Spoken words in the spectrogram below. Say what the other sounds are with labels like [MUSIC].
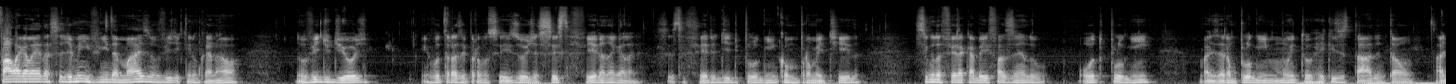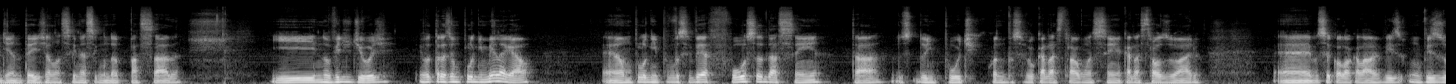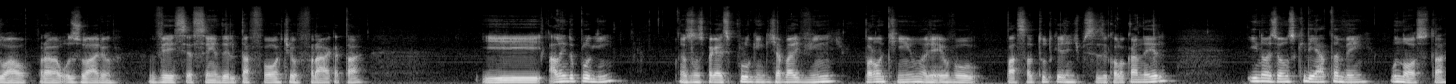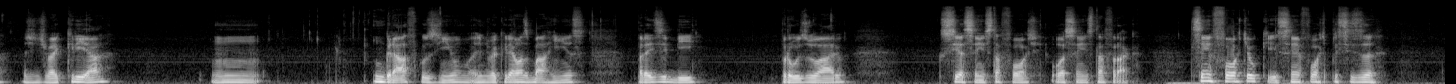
Fala galera, seja bem-vindo a mais um vídeo aqui no canal. No vídeo de hoje, eu vou trazer para vocês, hoje é sexta-feira, né galera? Sexta-feira, dia de plugin, como prometido. Segunda-feira acabei fazendo outro plugin, mas era um plugin muito requisitado, então adiantei, já lancei na segunda passada. E no vídeo de hoje, eu vou trazer um plugin bem legal. É um plugin para você ver a força da senha, tá? Do, do input, quando você for cadastrar alguma senha, cadastrar o usuário é, você coloca lá um visual para o usuário ver se a senha dele está forte ou fraca, tá? E além do plugin, nós vamos pegar esse plugin que já vai vir prontinho. Eu vou passar tudo que a gente precisa colocar nele. E nós vamos criar também o nosso, tá? A gente vai criar um, um gráficozinho, a gente vai criar umas barrinhas para exibir para o usuário se a senha está forte ou a senha está fraca. Senha forte é o que? Senha forte precisa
